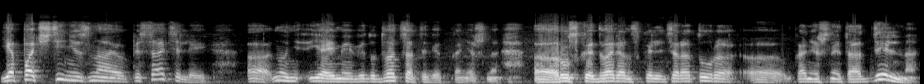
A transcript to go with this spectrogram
Я почти не знаю писателей, э, ну, я имею в виду 20 век, конечно, э, русская дворянская литература, э, конечно, это отдельно,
